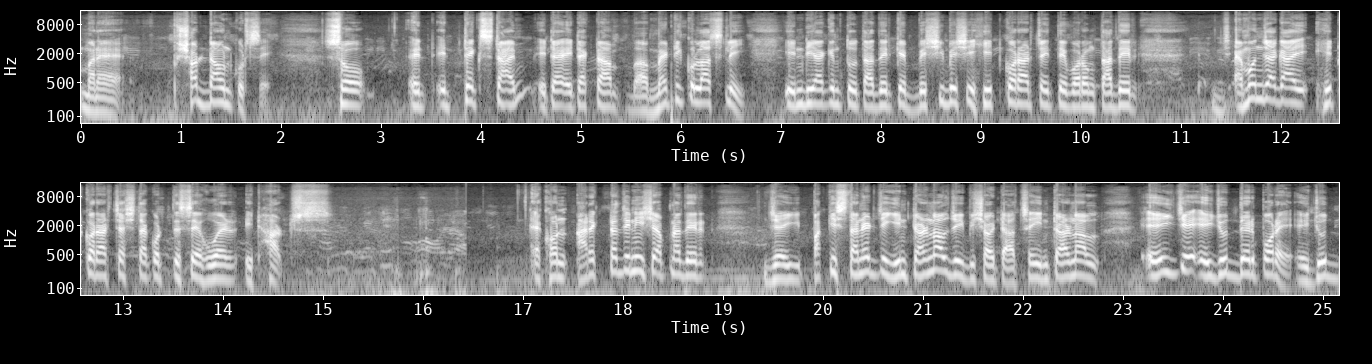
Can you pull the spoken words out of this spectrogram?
মানে ডাউন করছে। So it it takes time এটা এটা একটা মেটিকুলাসলি ইন্ডিয়া কিন্তু তাদেরকে বেশি বেশি হিট করার চাইতে বরং তাদের এমন জায়গায় হিট করার চেষ্টা করতেছে হোয়ার ইট হার্টস এখন আরেকটা জিনিস আপনাদের যেই পাকিস্তানের যে ইন্টারনাল যেই বিষয়টা আছে ইন্টারনাল এই যে এই যুদ্ধের পরে, এই যুদ্ধ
